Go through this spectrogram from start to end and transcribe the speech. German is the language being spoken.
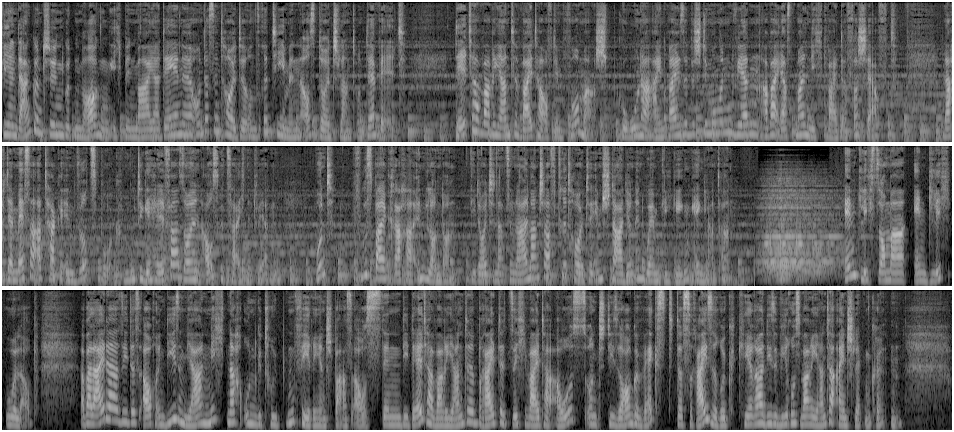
Vielen Dank und schönen guten Morgen. Ich bin Maja Däne und das sind heute unsere Themen aus Deutschland und der Welt. Delta-Variante weiter auf dem Vormarsch. Corona-Einreisebestimmungen werden aber erstmal nicht weiter verschärft. Nach der Messerattacke in Würzburg, mutige Helfer sollen ausgezeichnet werden. Und Fußballkracher in London. Die deutsche Nationalmannschaft tritt heute im Stadion in Wembley gegen England an. Endlich Sommer, endlich Urlaub. Aber leider sieht es auch in diesem Jahr nicht nach ungetrübten Ferienspaß aus, denn die Delta-Variante breitet sich weiter aus und die Sorge wächst, dass Reiserückkehrer diese Virusvariante einschleppen könnten.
